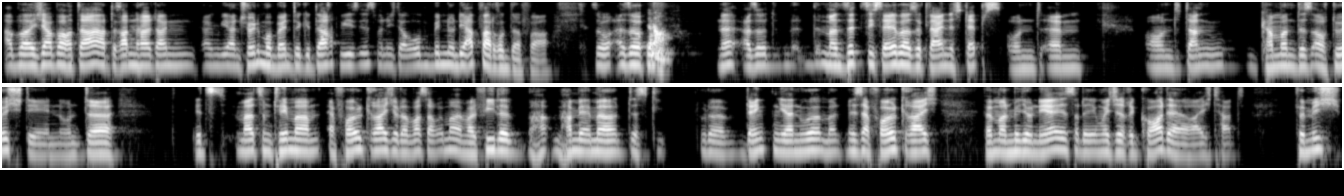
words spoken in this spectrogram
aber ich habe auch da dran halt dann irgendwie an schöne Momente gedacht, wie es ist, wenn ich da oben bin und die Abfahrt runterfahre. So, also, genau. ne, also man setzt sich selber so kleine Steps und, ähm, und dann kann man das auch durchstehen. Und äh, jetzt mal zum Thema erfolgreich oder was auch immer, weil viele haben ja immer das oder denken ja nur, man ist erfolgreich, wenn man Millionär ist oder irgendwelche Rekorde erreicht hat. Für mich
